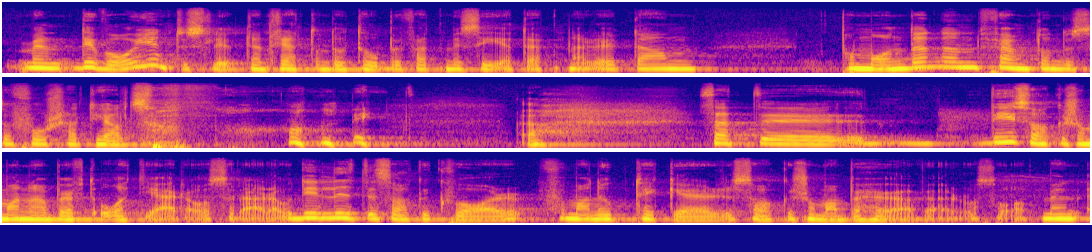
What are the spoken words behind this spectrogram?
Men det var ju inte slut den 13 oktober för att museet öppnade utan på måndagen den 15 så fortsatte ju allt som vanligt. Ja. Så att, eh, det är saker som man har behövt åtgärda och sådär. Och det är lite saker kvar för man upptäcker saker som man behöver och så. Men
